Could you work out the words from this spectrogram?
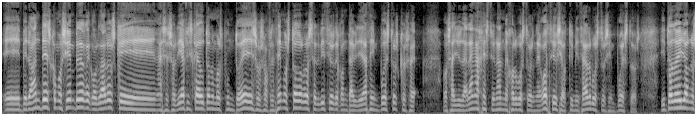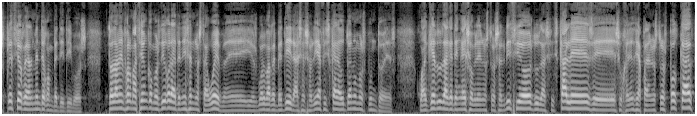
Eh, pero antes, como siempre, recordaros que en asesoríafiscalautónomos.es os ofrecemos todos los servicios de contabilidad e impuestos que os, ayudarán a gestionar mejor vuestros negocios y a optimizar vuestros impuestos. Y todo ello a unos precios realmente competitivos. Toda la información, como os digo, la tenéis en nuestra web eh, y os vuelvo a repetir, asesoríafiscalautónomos.es. Cualquier duda que tengáis sobre nuestros servicios, dudas fiscales, eh, sugerencias para nuestros podcasts,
